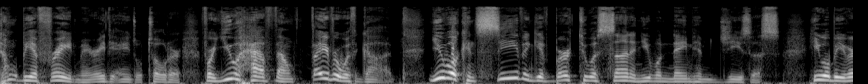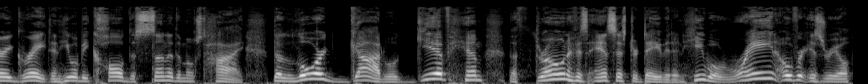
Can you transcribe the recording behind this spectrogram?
Don't be afraid, Mary, the angel told her, for you have found favor with God. You will conceive and give birth to a son, and you will name him Jesus. He will be very great, and he will be called the Son of the Most High. The Lord God will give him the throne of his ancestor David, and he will reign over Israel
